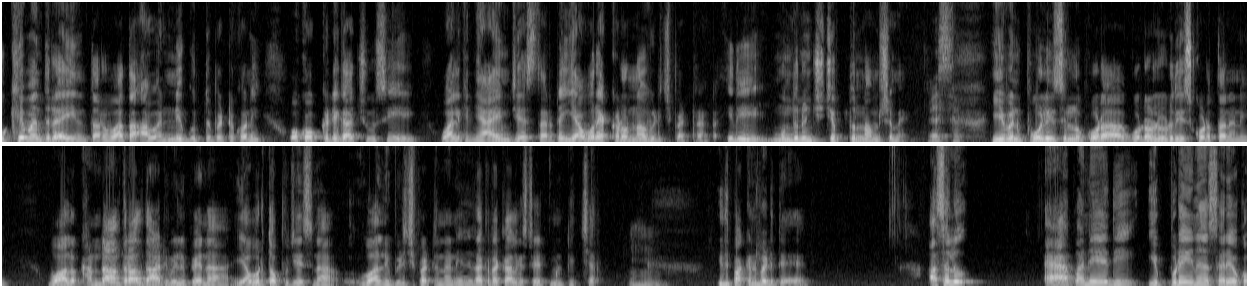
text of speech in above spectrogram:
ముఖ్యమంత్రి అయిన తర్వాత అవన్నీ గుర్తుపెట్టుకొని ఒక్కొక్కటిగా చూసి వాళ్ళకి న్యాయం చేస్తారట ఎవరు ఎక్కడున్నా విడిచిపెట్టరంట. ఇది ముందు నుంచి చెప్తున్న అంశమే. ఈవెన్ పోలీసులను కూడా గొడవలుడు తీసి కొడతానని వాళ్ళు ఖండాంతరాలు దాటి వెళ్ళిపోయినా ఎవరు తప్పు చేసినా వాళ్ళని విడిచిపెట్టనని రకరకాలుగా స్టేట్మెంట్ ఇచ్చారు. ఇది పక్కన పెడితే అసలు యాప్ అనేది ఎప్పుడైనా సరే ఒక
